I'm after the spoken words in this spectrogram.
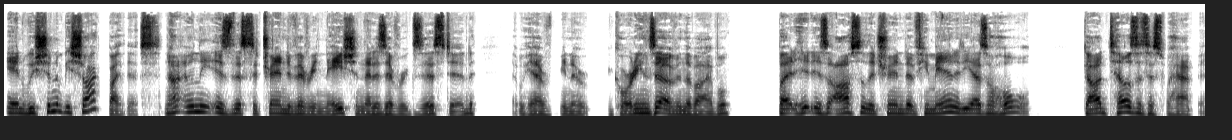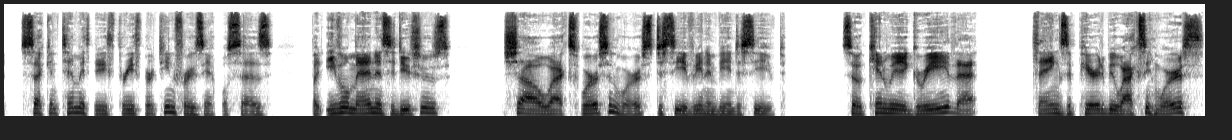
And we shouldn't be shocked by this. Not only is this a trend of every nation that has ever existed, that we have, you know, recordings of in the Bible, but it is also the trend of humanity as a whole. God tells us this will happen. 2 Timothy 3:13 for example says, "But evil men and seducers shall wax worse and worse, deceiving and being deceived." So can we agree that things appear to be waxing worse,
